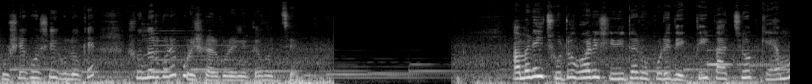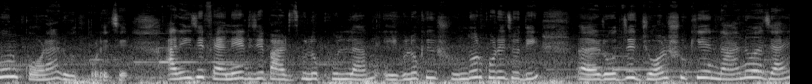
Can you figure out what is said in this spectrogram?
ঘষে ঘষে এগুলোকে সুন্দর করে পরিষ্কার করে নিতে হচ্ছে। আমার এই ছোটো ঘরে সিঁড়িটার উপরে দেখতেই পাচ্ছ কেমন কড়া রোদ পড়েছে। আর এই যে ফ্যানের যে পার্টসগুলো খুললাম এইগুলোকে সুন্দর করে যদি রোদ্রে জল শুকিয়ে না নেওয়া যায়,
